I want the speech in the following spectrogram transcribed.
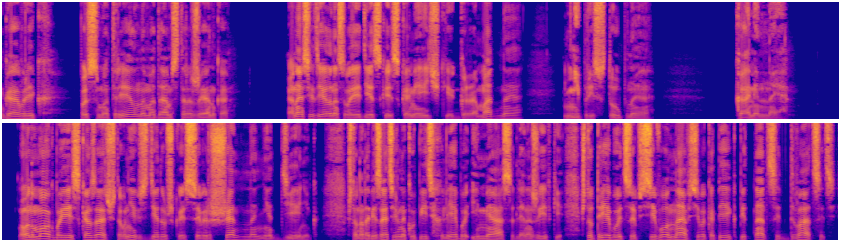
Гаврик посмотрел на мадам Стороженко. Она сидела на своей детской скамеечке, громадная, неприступная, каменная. Он мог бы ей сказать, что у них с дедушкой совершенно нет денег, что надо обязательно купить хлеба и мяса для наживки, что требуется всего-навсего копеек пятнадцать-двадцать.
